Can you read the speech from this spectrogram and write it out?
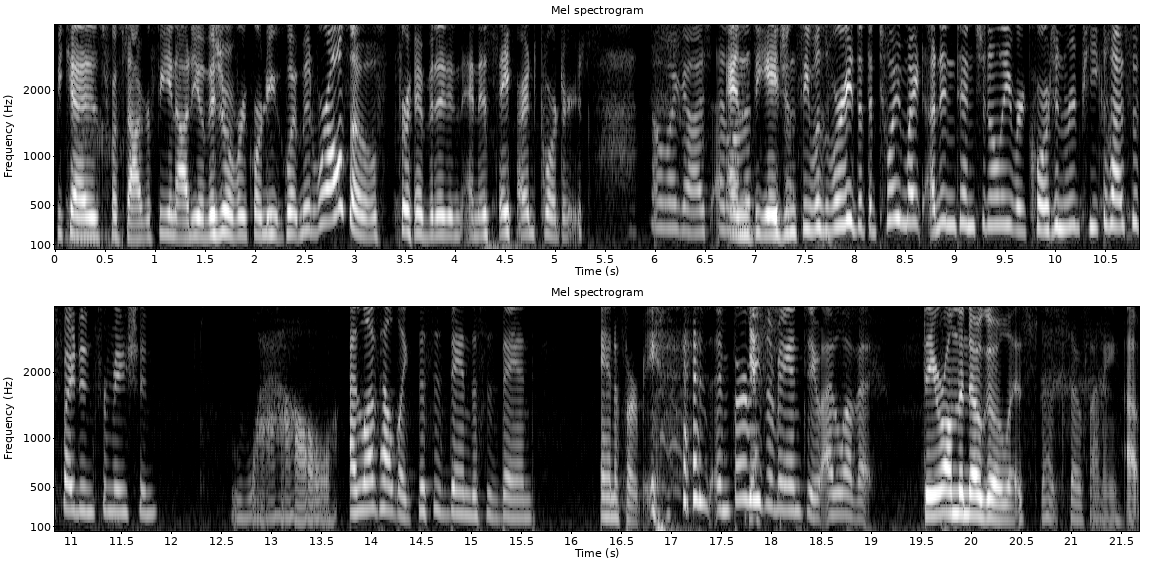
Because photography and audiovisual recording equipment were also prohibited in NSA headquarters. Oh my gosh. I love And the agency was worried that the toy might unintentionally record and repeat classified information. Wow. I love how like this is banned, this is banned, and a Furby. and, and Furbies Yes. are banned too. I love it. They were on the no go list. That's so funny. Uh,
